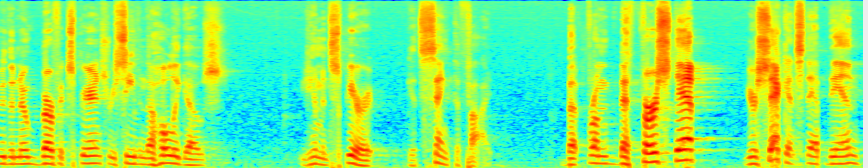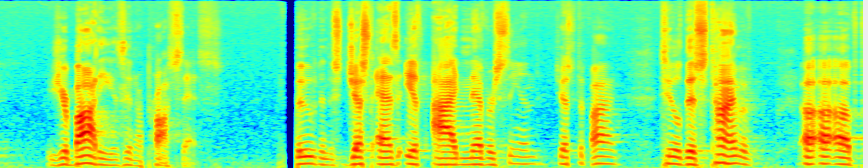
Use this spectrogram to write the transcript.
through the new birth experience, receiving the Holy Ghost, the human spirit gets sanctified. But from the first step, your second step then is your body is in a process. Moved, and it's just as if I'd never sinned, justified, till this time of uh, uh, of,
